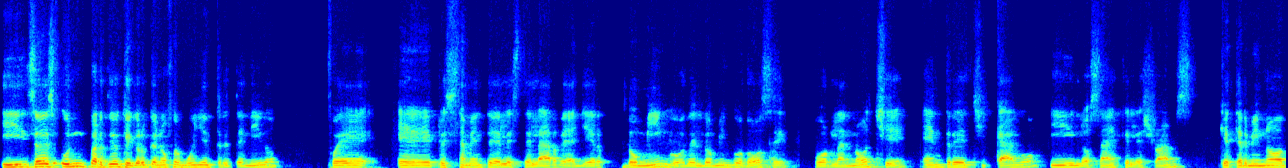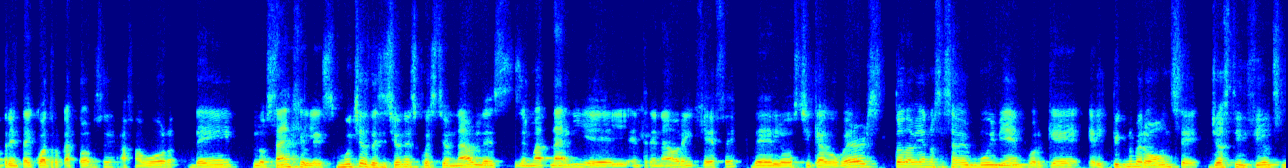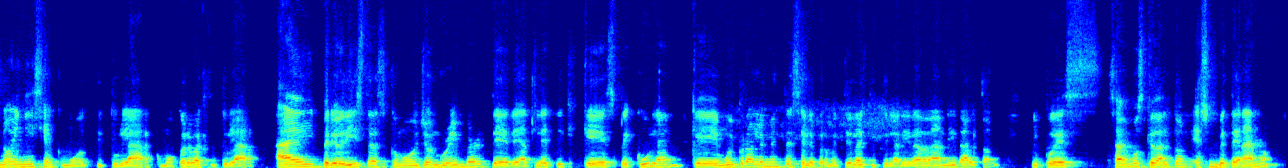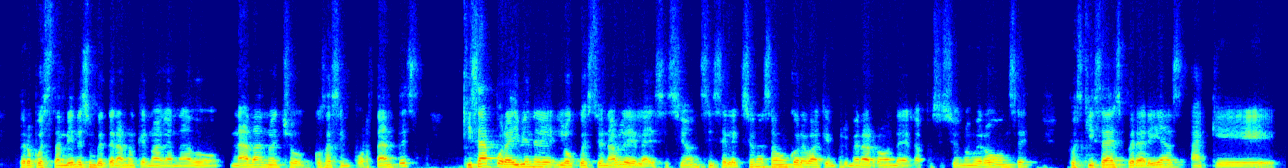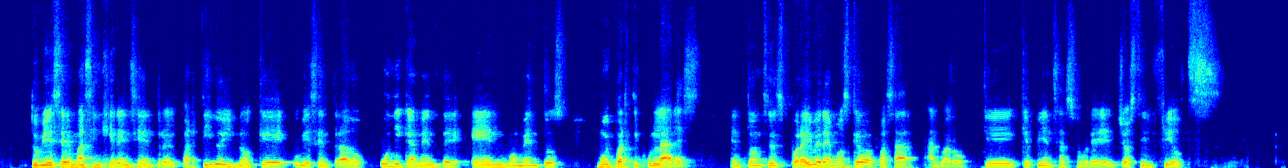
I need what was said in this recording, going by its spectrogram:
Y, ¿sabes? Un partido que creo que no fue muy entretenido fue eh, precisamente el estelar de ayer domingo, del domingo 12 por la noche entre Chicago y Los Ángeles Rams que terminó 34-14 a favor de Los Ángeles. Muchas decisiones cuestionables de Matt Nagy, el entrenador en jefe de los Chicago Bears. Todavía no se sabe muy bien por qué el pick número 11, Justin Fields, no inicia como titular, como quarterback titular. Hay periodistas como John Greenberg de The Athletic que especulan que muy probablemente se le prometió la titularidad a Andy Dalton y pues sabemos que Dalton es un veterano, pero pues también es un veterano que no ha ganado nada, no ha hecho cosas importantes. Quizá por ahí viene lo cuestionable de la decisión. Si seleccionas a un coreback en primera ronda en la posición número 11, pues quizá esperarías a que tuviese más injerencia dentro del partido y no que hubiese entrado únicamente en momentos muy particulares. Entonces, por ahí veremos qué va a pasar, Álvaro. ¿Qué, qué piensas sobre Justin Fields?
